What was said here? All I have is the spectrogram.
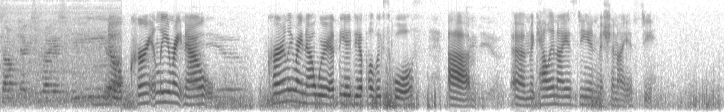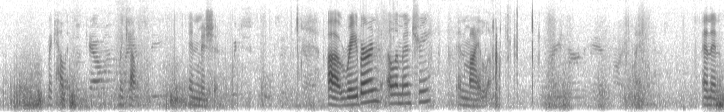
South Texas ISD? No, currently, right now, currently, right now, we're at the Idea Public Schools, um, uh, McAllen ISD and Mission ISD. McAllen McAllen. and Mission. Which Uh, Rayburn Elementary and Milam. Rayburn and. And then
